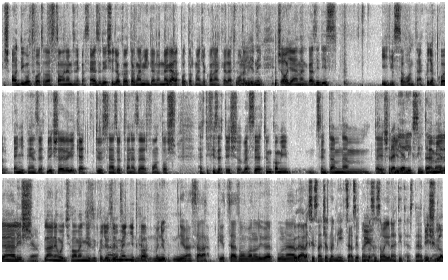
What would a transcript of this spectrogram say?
és addig ott volt az asztalon a nemzenek a szerződése, gyakorlatilag már mindenben megállapodtak, már csak alá kellett volna írni, és ahogy elment Gazidis, így visszavonták, hogy akkor ennyi pénzért mégse egy 250 ezer fontos heti fizetésről beszéltünk, ami szerintem nem teljesen Premier League szinten nem már... irreális, ja. pláne, hogy ha megnézzük, hogy az hát, ő mennyit kap. Ja, mondjuk nyilván Salah 200-on van a Liverpoolnál. De Alexis Sanchez meg 400-ért ment azt hiszem a Unitedhez, tehát, igen. és ül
